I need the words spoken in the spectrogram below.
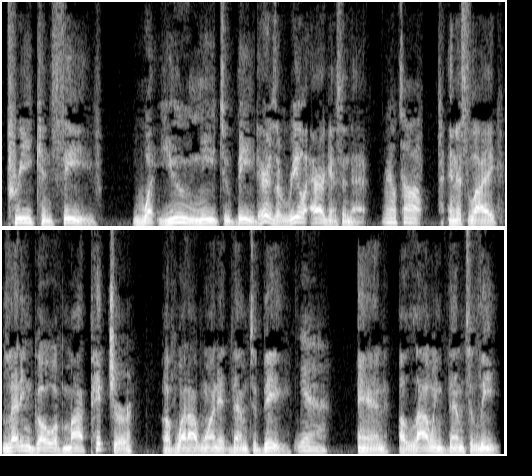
preconceive what you need to be. There is a real arrogance in that. Real talk. And it's like letting go of my picture of what I wanted them to be Yeah. and allowing them to lead.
